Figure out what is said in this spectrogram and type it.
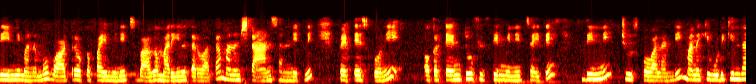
దీన్ని మనము వాటర్ ఒక ఫైవ్ మినిట్స్ బాగా మరిగిన తర్వాత మనం స్టాండ్స్ అన్నిటిని పెట్టేసుకొని ఒక టెన్ టు ఫిఫ్టీన్ మినిట్స్ అయితే దీన్ని చూసుకోవాలండి. మనకి ఉడికిందా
